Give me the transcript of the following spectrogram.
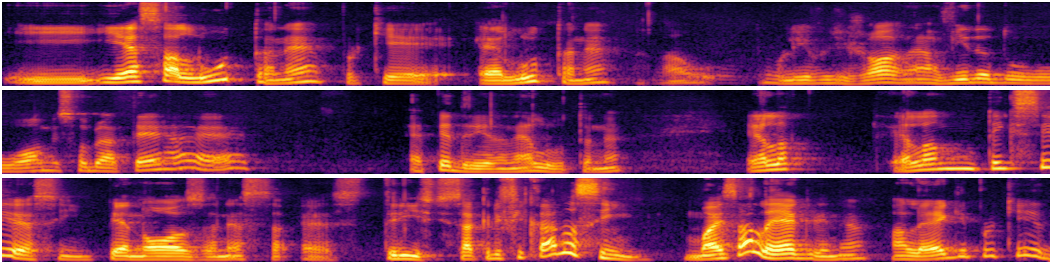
E, e essa luta, né? porque é luta, né? o, o, livro de Jó, né? a vida do homem sobre a terra é, é pedreira, né? luta. Né? Ela, ela não tem que ser assim, penosa, né? É, triste, sacrificada sim, mas alegre. Né? Alegre porque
